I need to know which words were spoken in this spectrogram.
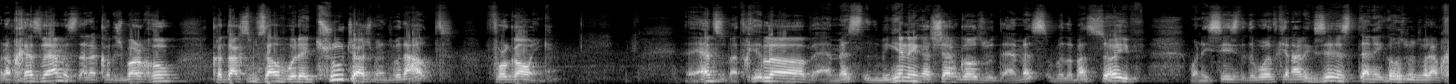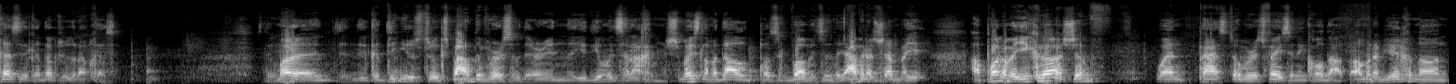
Rav Ches v'emes that Hakadosh Baruch Hu conducts himself with a true judgment without foregoing. The answer Batchila v'emes. In the beginning, Hashem goes with emes with the basoif. When he sees that the world cannot exist, then he goes with Rav Ches. He conducts with Rav Ches. The Gemara uh, continues to expound the verse of there in the Yudiyum Tzarachim. Shmois Lamadal Pasuk Vav. It says Vayaber Hashem upon Vayikra Hashem went passed over his face and he called out. Amar Rabbi Yochanan.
